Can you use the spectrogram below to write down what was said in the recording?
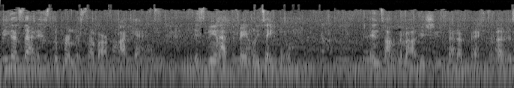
because that is the premise of our podcast. Is being at the family table and talking about issues that affect us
